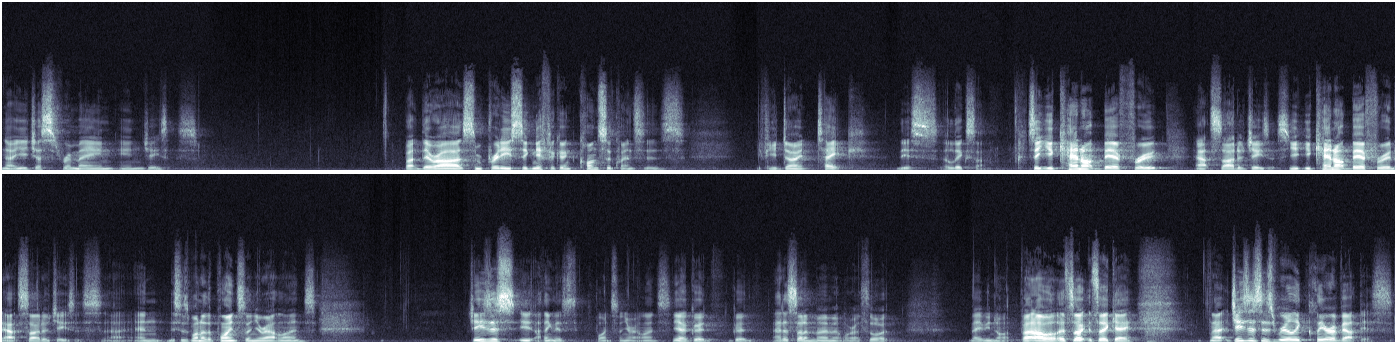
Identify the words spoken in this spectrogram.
No, you just remain in Jesus. But there are some pretty significant consequences if you don't take this elixir. So you cannot bear fruit outside of Jesus. You, you cannot bear fruit outside of Jesus. Uh, and this is one of the points on your outlines. Jesus, I think there's points on your outlines. Yeah, good, good. I had a sudden moment where I thought, maybe not. But oh well, it's, it's okay. Uh, Jesus is really clear about this.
